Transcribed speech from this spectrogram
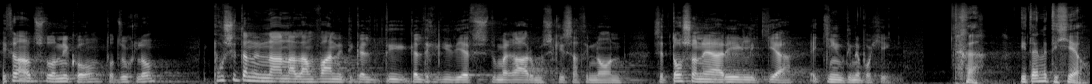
ήθελα να ρωτήσω τον Νίκο, τον Τζούχλο, πώς ήταν να αναλαμβάνει την, καλ- την καλλιτεχνική διεύθυνση του Μεγάρου Μουσικής Αθηνών σε τόσο νεαρή ηλικία εκείνη την εποχή; Ήταν τυχαίο.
